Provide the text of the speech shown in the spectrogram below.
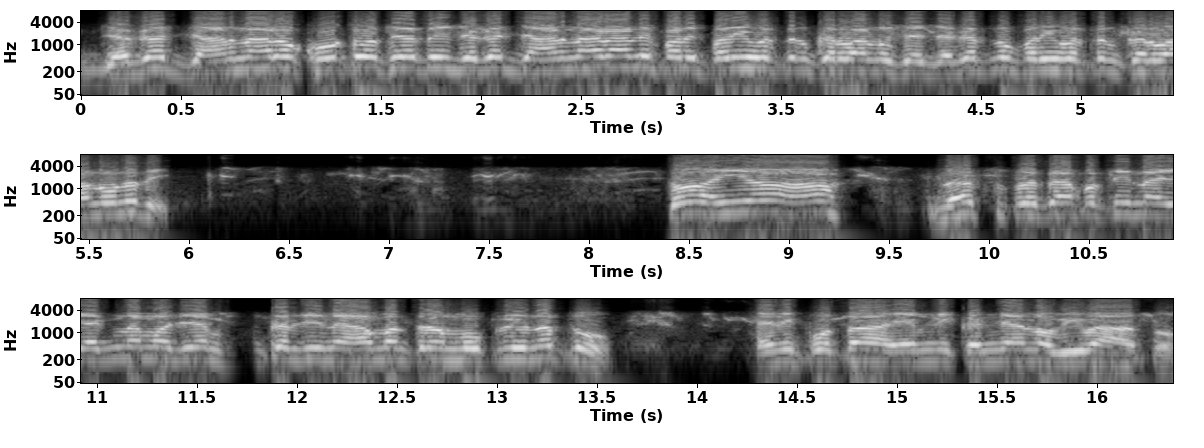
જગત જાણનારો ખોટો છે તો જગત જાણનારાને પરિવર્તન કરવાનું છે. જગતનું પરિવર્તન કરવાનું નથી. તો અહીંયા દક્ષ પ્રજાપતિના યજ્ઞમાં જેમ શંકરજીને આમંત્રણ મોકલ્યું નતું, એની પોતા એમની કન્યાનો વિવાહ હતો.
